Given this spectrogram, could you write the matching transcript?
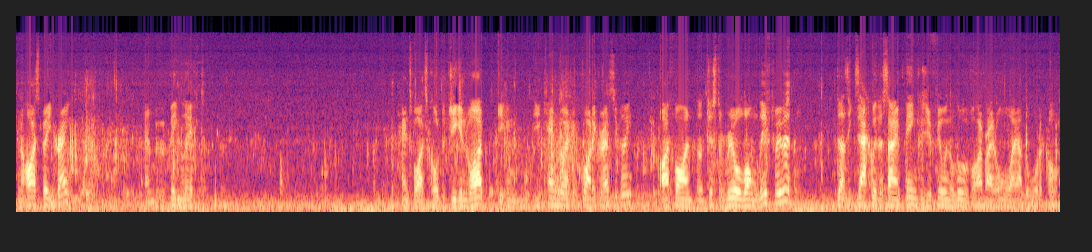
in a high speed crank and with a big lift. Hence why it's called the jig and vibe. You can you can work it quite aggressively. I find that just a real long lift with it does exactly the same thing because you're feeling the lure vibrate all the way up the water column.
